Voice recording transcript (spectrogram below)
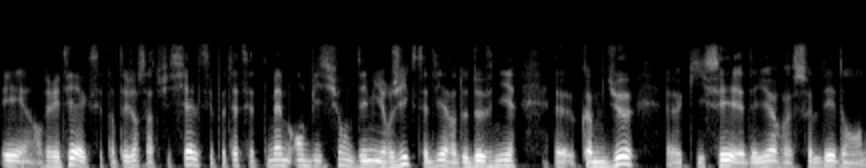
Et en vérité, avec cette intelligence artificielle, c'est peut-être cette même ambition démiurgique, c'est-à-dire de devenir euh, comme Dieu, euh, qui s'est d'ailleurs soldé dans,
